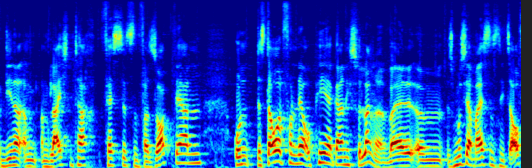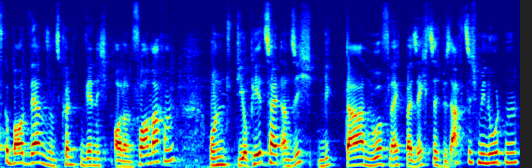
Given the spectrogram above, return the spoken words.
die dann am, am gleichen Tag festsitzend versorgt werden. Und das dauert von der OP her gar nicht so lange, weil ähm, es muss ja meistens nichts aufgebaut werden, sonst könnten wir nicht All-on-4 machen. Und die OP-Zeit an sich liegt da nur vielleicht bei 60 bis 80 Minuten.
